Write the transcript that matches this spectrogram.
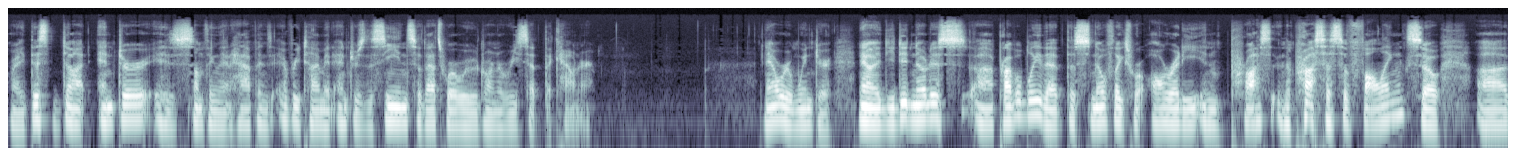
right? This dot enter is something that happens every time it enters the scene. So that's where we would want to reset the counter. Now we're in winter. Now you did notice uh, probably that the snowflakes were already in, process, in the process of falling. So uh,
